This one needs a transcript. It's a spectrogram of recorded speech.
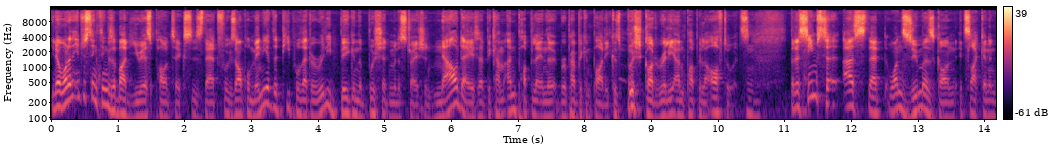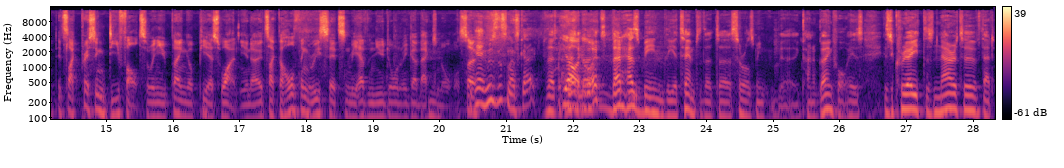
You know, one of the interesting things about US politics is that, for example, many of the people that were really big in the Bush administration nowadays have become unpopular in the Republican Party because Bush got really unpopular afterwards. Hmm. But it seems to us that once Zuma's gone, it's like an it's like pressing default. So when you're playing your PS One, you know, it's like the whole thing resets and we have the new dawn and we go back to normal. So Yeah, who's this nice guy? That, Yeah, that, no, that- that has been the attempt that uh, Cyril's been uh, kind of going for is is to create this narrative that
